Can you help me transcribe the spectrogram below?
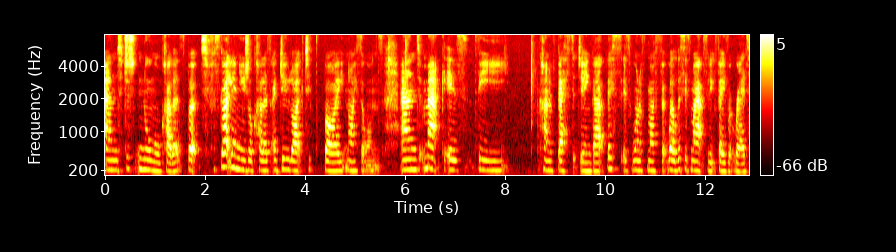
and just normal colours. But for slightly unusual colours, I do like to buy nicer ones. And MAC is the kind of best at doing that. This is one of my, well, this is my absolute favourite red,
